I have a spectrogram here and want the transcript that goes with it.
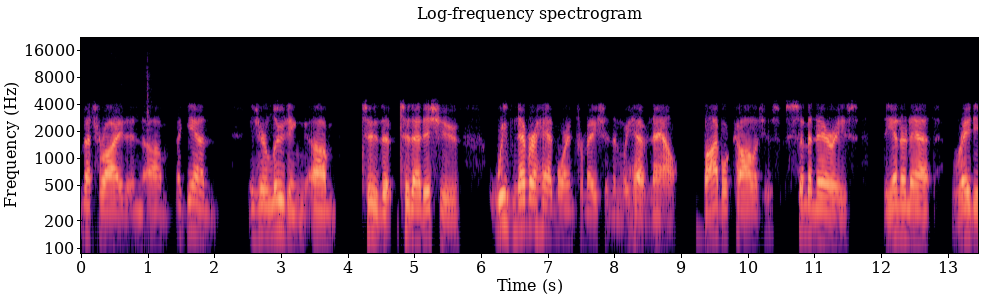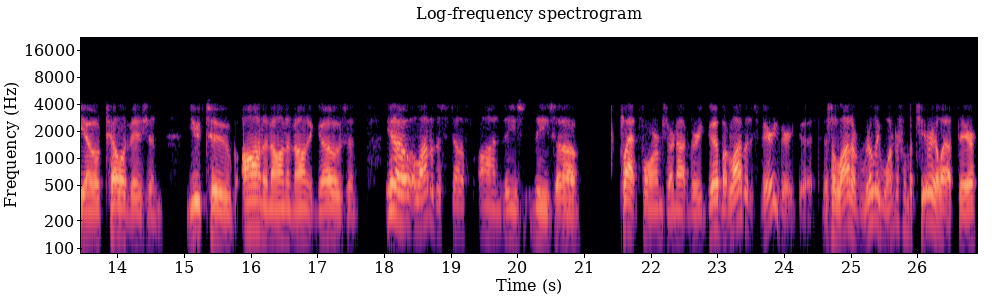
that's right. And um, again, as you're alluding um, to the to that issue, we've never had more information than we have now. Bible colleges, seminaries, the internet, radio, television, YouTube, on and on and on it goes. And you know, a lot of the stuff on these these uh, platforms are not very good, but a lot of it is very very good. There's a lot of really wonderful material out there.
